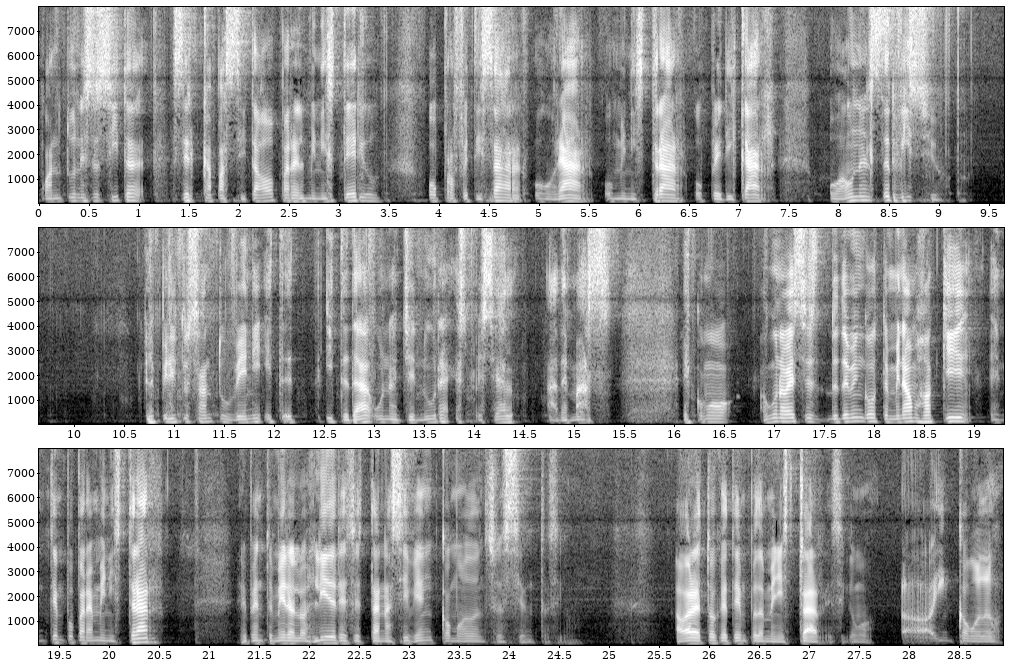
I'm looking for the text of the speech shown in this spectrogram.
cuando tú necesitas ser capacitado para el ministerio, o profetizar, o orar, o ministrar, o predicar, o aún el servicio. El Espíritu Santo viene y te, y te da una llenura especial además. Es como algunas veces de domingo terminamos aquí en tiempo para ministrar. De repente, mira, los líderes están así bien cómodos en su asiento. Así. Ahora toca tiempo de ministrar. Así como, oh, incómodo.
